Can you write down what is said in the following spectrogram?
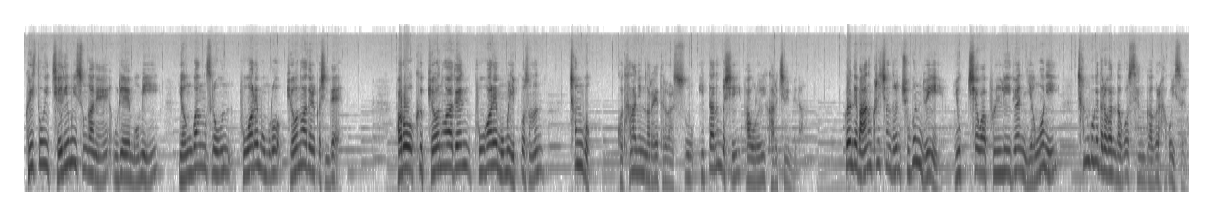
그리스도의 재림의 순간에 우리의 몸이 영광스러운 부활의 몸으로 변화될 것인데 바로 그 변화된 부활의 몸을 입고서는 천국, 곧 하나님 나라에 들어갈 수 있다는 것이 바울의 가르침입니다. 그런데 많은 크리스천들은 죽은 뒤 육체와 분리된 영혼이 천국에 들어간다고 생각을 하고 있어요.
